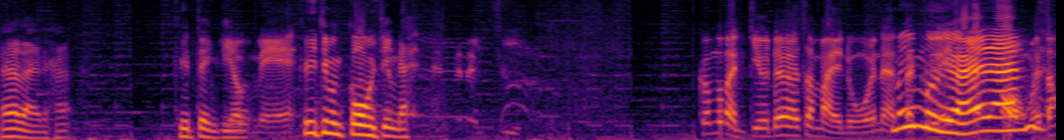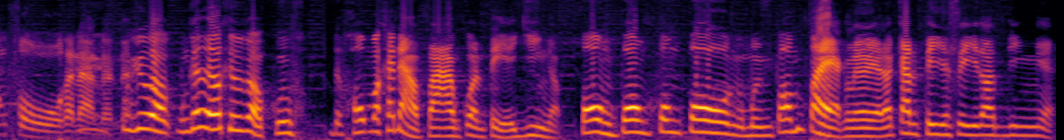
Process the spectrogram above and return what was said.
อะไรนะฮะ คือเต่งจริเกียวแมคือที่มันโกงจริงนะ ก็เหมือนกิลเดอร์สมัยนู้นน่ะไม่เหมือนนั้นไม่ต้องโฟขนาดนั้นคือแบบมันก็เลยคือแบบกูพกมาขนาดฟาร์มก่อนเตะยิงอะป้องป้องป้องป้องมึงป้อมแตกเลย แล้วกันตีซีตอนยิงเนี่ย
